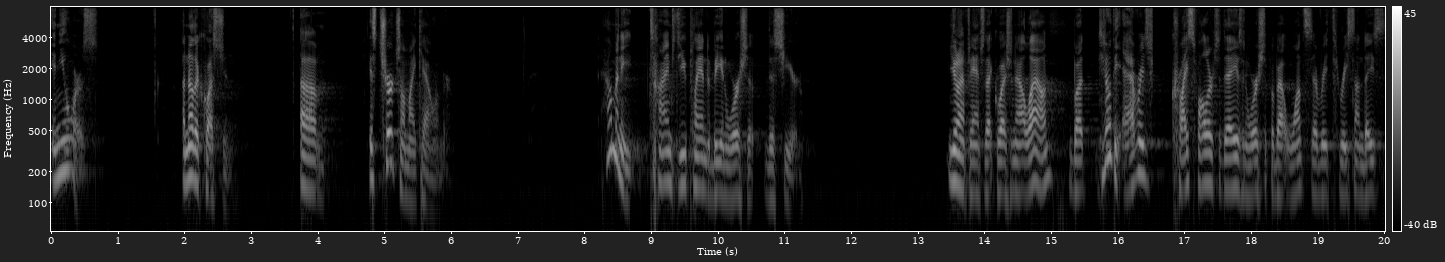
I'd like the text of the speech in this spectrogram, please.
in yours. Another question um, Is church on my calendar? How many times do you plan to be in worship this year? You don't have to answer that question out loud, but do you know the average Christ follower today is in worship about once every three Sundays?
